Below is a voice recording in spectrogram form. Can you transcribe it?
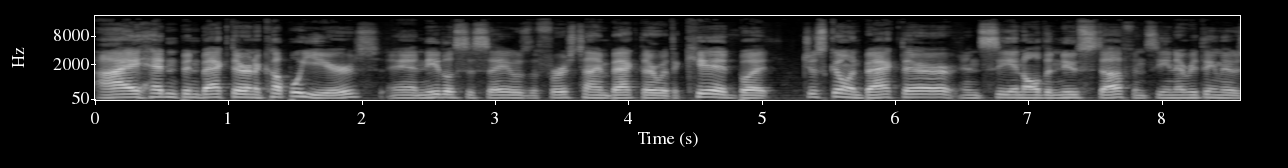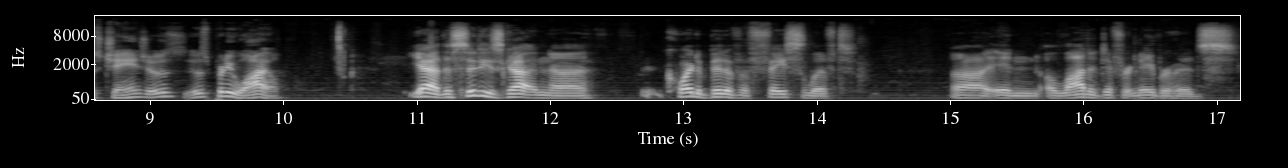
I hadn't been back there in a couple years. And needless to say, it was the first time back there with a kid, but just going back there and seeing all the new stuff and seeing everything that was changed, it was, it was pretty wild. Yeah, the city's gotten uh, quite a bit of a facelift uh, in a lot of different neighborhoods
